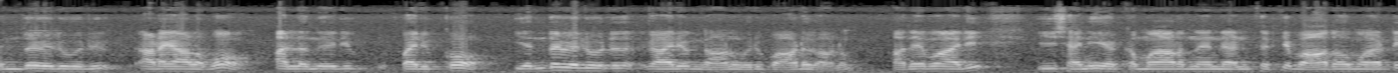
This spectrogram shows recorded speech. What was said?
എന്തെങ്കിലും ഒരു അടയാളമോ അല്ലെങ്കിൽ ഒരു പരുക്കോ എന്തെങ്കിലും ഒരു കാര്യം കാണും ഒരു പാട് കാണും. അതേമാതിരി ഈ ശനിയൊക്കെ മാറുന്നതിന്റെ അനുസരിച്ച് വാദവുമായിട്ട്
